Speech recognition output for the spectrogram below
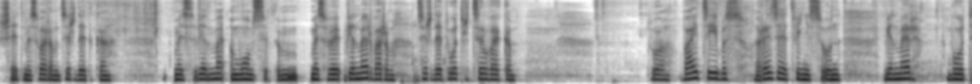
Šeit mēs varam dzirdēt, ka mēs vienmēr, mums, mēs vienmēr varam dzirdēt otra cilvēka to vajadzības, redzēt viņas un vienmēr būt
